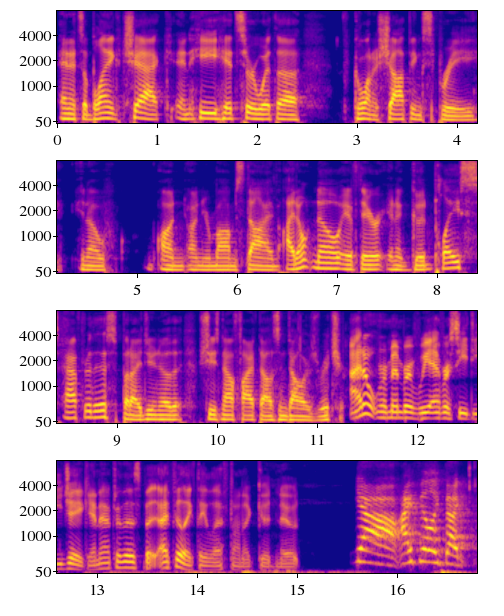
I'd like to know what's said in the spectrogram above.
and it's a blank check, and he hits her with a go on a shopping spree, you know, on on your mom's dime. I don't know if they're in a good place after this, but I do know that she's now five thousand dollars richer. I don't remember if we ever see DJ again after this, but I feel like they left on a good note. Yeah, I feel like that.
